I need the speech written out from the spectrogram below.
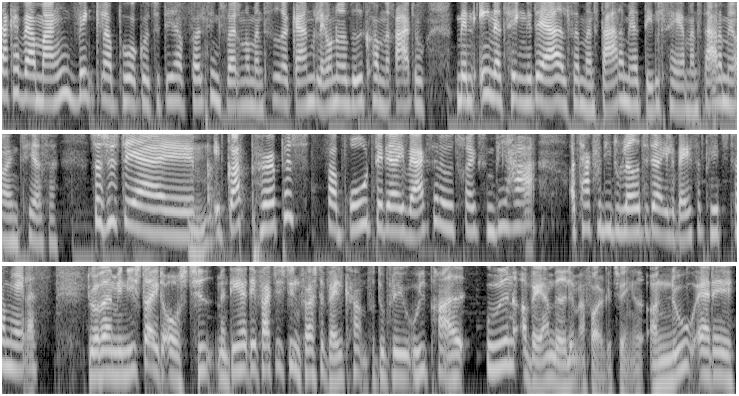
Der kan være mange vinkler på at gå til det her folketingsvalg, når man sidder og gerne vil lave noget vedkommende radio. Men en af tingene, det er altså, at man starter med at deltage, og man starter med at orientere sig. Så jeg synes, det er øh, mm. et godt purpose for at bruge det der iværksætterudtryk, som vi har. Og tak, fordi du lavede det der elevator pitch, Tom Jalers. Du har været minister i et års tid, men det her det er faktisk din første valgkamp, for du blev udpeget uden at være medlem af Folketinget. Og nu er det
